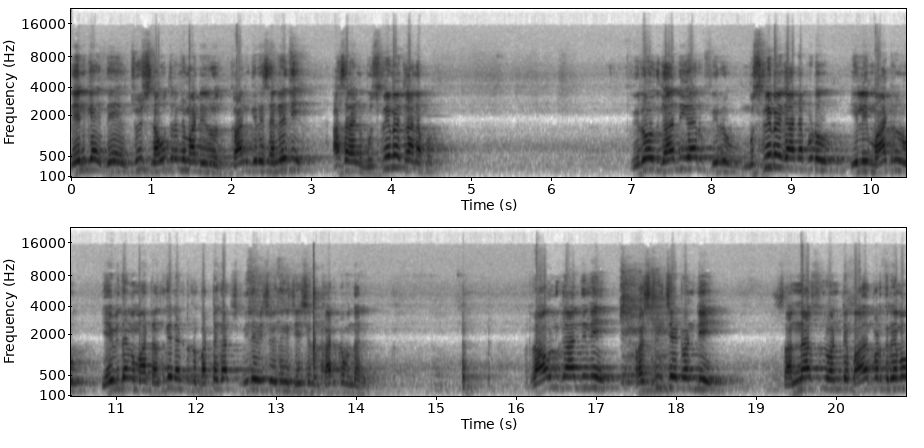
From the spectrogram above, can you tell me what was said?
దేనికై దే చూసి నవ్వుతున్న మాట ఈరోజు. కాన్గిరీస్ అనేది అసలు ఆయన ముస్లిమే కానప్పుడు ఫిరోజ్ గాంధీ గారు ఫిరో ముస్లిమే కానప్పుడు వీళ్ళు మాటలు ఏ విధంగా మాట అందుకని అంటున్న బట్ట కలిసి విషయ విధంగా చేసిన కార్యక్రమం దాన్ని రాహుల్ గాంధీని ప్రశ్నించేటువంటి సన్యాసులు అంటే బాధపడతారేమో.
